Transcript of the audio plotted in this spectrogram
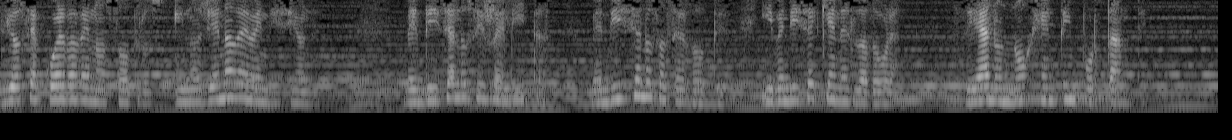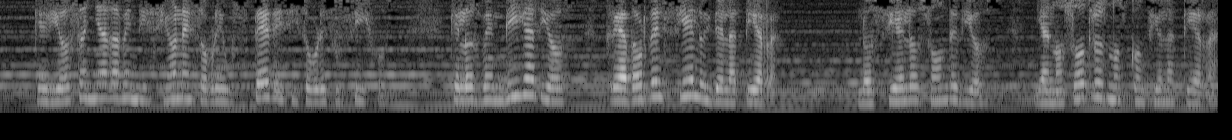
Dios se acuerda de nosotros y nos llena de bendiciones. Bendice a los israelitas, bendice a los sacerdotes y bendice a quienes lo adoran, sean o no gente importante. Que Dios añada bendiciones sobre ustedes y sobre sus hijos. Que los bendiga Dios, Creador del cielo y de la tierra. Los cielos son de Dios y a nosotros nos confió la tierra.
